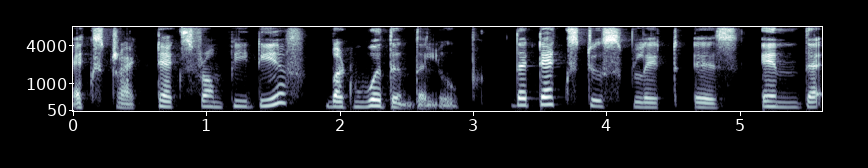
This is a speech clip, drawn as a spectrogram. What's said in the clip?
extract text from PDF but within the loop. The text to split is in the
